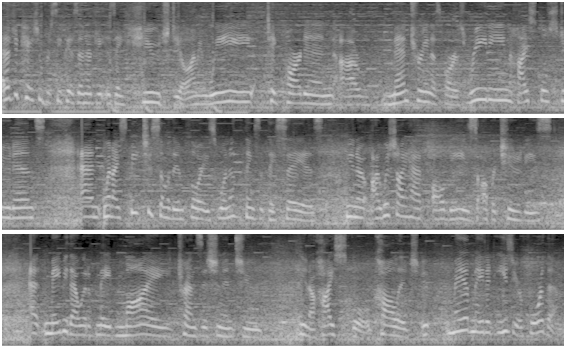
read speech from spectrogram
Education for CPS Energy is a huge deal. I mean, we take part in uh, mentoring as far as reading, high school students, and when I speak to some of the employees, one of the things that they say is, you know, I wish I had all these opportunities, and maybe that would have made my transition into, you know, high school, college, it may have made it easier for them.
